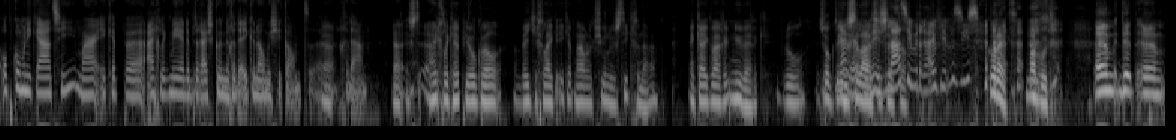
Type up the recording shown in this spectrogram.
op communicatie. Maar ik heb eigenlijk meer de bedrijfskundige, de economische kant ja. gedaan. Ja, eigenlijk heb je ook wel een beetje gelijk. Ik heb namelijk journalistiek gedaan. En kijk waar ik nu werk. Ik bedoel, is ook de installatie. Een installatiebedrijfje, precies. Correct, maar goed. Um, dit, um,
